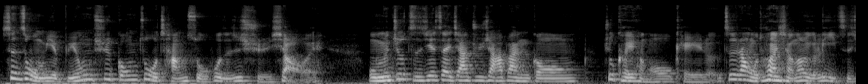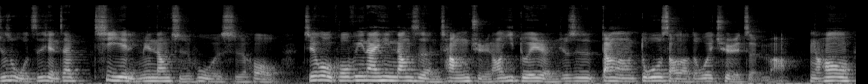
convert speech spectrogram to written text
甚至我们也不用去工作场所或者是学校，诶，我们就直接在家居家办公就可以很 OK 了。这让我突然想到一个例子，就是我之前在企业里面当职护的时候。结果 COVID nineteen 当时很猖獗，然后一堆人就是当然多多少少都会确诊嘛。然后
